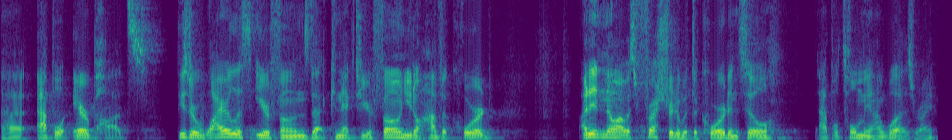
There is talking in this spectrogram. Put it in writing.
uh, Apple AirPods. These are wireless earphones that connect to your phone. You don't have the cord. I didn't know I was frustrated with the cord until Apple told me I was, right?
